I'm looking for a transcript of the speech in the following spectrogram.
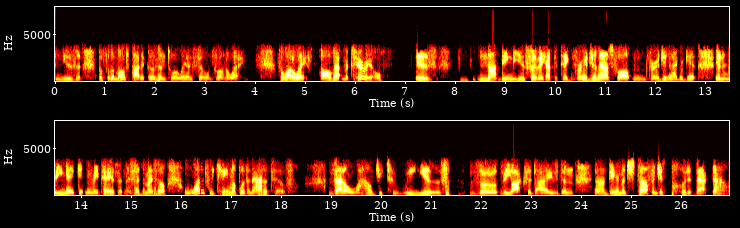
and use it, but for the most part, it goes into a landfill and thrown away. It's a lot of waste. All that material is not being reused, so they have to take virgin asphalt and virgin aggregate and remake it and repave it. And I said to myself, what if we came up with an additive that allowed you to reuse the the oxidized and uh, damaged stuff and just put it back down?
